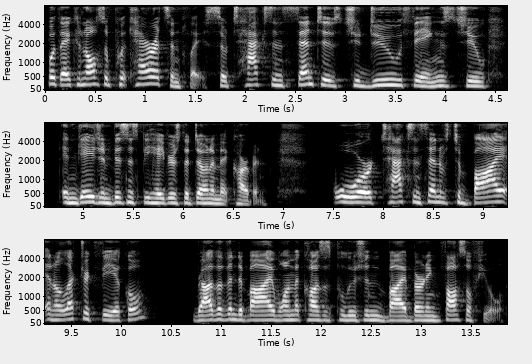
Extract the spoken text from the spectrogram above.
But they can also put carrots in place. So tax incentives to do things to engage in business behaviors that don't emit carbon, or tax incentives to buy an electric vehicle rather than to buy one that causes pollution by burning fossil fuel.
